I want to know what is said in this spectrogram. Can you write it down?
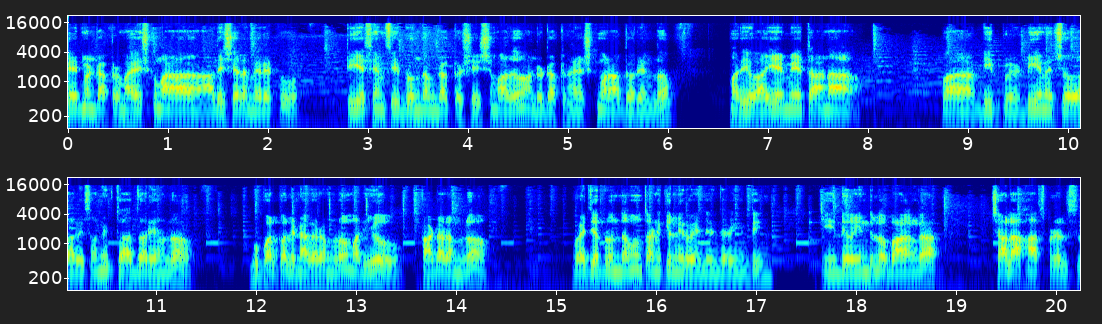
chairman doctor Mahesh Kumar ఆదేశాల మేరకు టీఎస్ఎంసి బృందం doctor Seshamadhav and doctor Mahesh Kumar ఆధ్వర్యంలో మరియు ఐఎంఏ తానా డి డిఎంహెచ్ఓ గారి సంయుక్త ఆధ్వర్యంలో భూపాల్పల్లి నగరంలో మరియు కాటారంలో వైద్య బృందము తనిఖీలు నిర్వహించడం జరిగింది. ఇందు ఇందులో భాగంగా చాలా హాస్పిటల్స్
